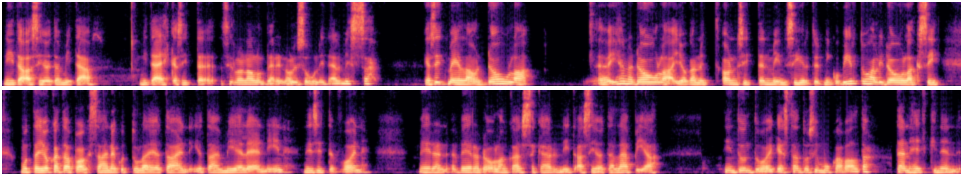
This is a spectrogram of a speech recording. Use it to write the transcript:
niitä asioita, mitä, mitä ehkä sitten silloin alun perin oli suunnitelmissa. Ja sitten meillä on doula, äh, ihana doula, joka nyt on sitten siirtynyt niin virtuaalidoulaksi, mutta joka tapauksessa aina kun tulee jotain, jotain mieleen, niin, niin sitten voin meidän Veera Doulan kanssa käydä niitä asioita läpi ja niin tuntuu oikeastaan tosi mukavalta tämänhetkinen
